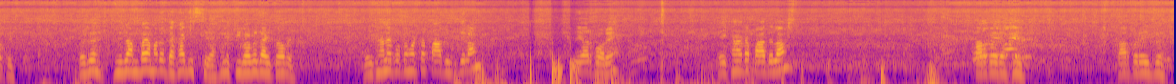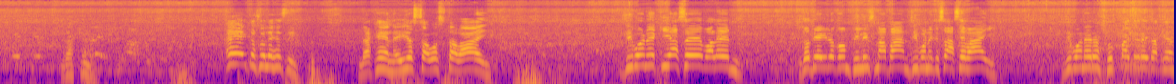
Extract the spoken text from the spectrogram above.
ওকে ওই যে নিজাম ভাই আমাদের দেখা দিচ্ছে আসলে কীভাবে যাইতে হবে। এইখানে প্রথম একটা পা দিস দিলাম দেওয়ার পরে এইখানে একটা পা দিলাম। তারপরে দেখেন, তারপরে এই যে দেখেন, এই তো চলে এসেছি। দেখেন, এই হচ্ছে অবস্থা ভাই। জীবনে কি আছে বলেন? যদি এইরকম ফিলিংস না পান, জীবনে কিছু আছে ভাই। জীবনের সুখ পাইতে গেলেই দেখেন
